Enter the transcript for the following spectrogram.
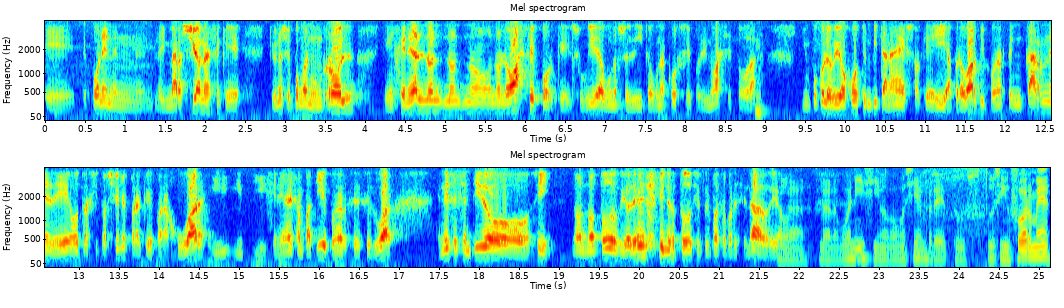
Eh, te ponen en la inmersión, hace que, que uno se ponga en un rol que en general no, no, no, no lo hace porque en su vida uno se dedica a una cosa y por ahí no hace todas. Y un poco los videojuegos te invitan a eso, a que y a probarte y ponerte en carne de otras situaciones para qué, para jugar y, generar esa empatía y ponerse en ese lugar. En ese sentido, sí, no, no todo es violencia y no todo siempre pasa por ese lado, digamos. Claro, claro, buenísimo, como siempre, tus, tus informes.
